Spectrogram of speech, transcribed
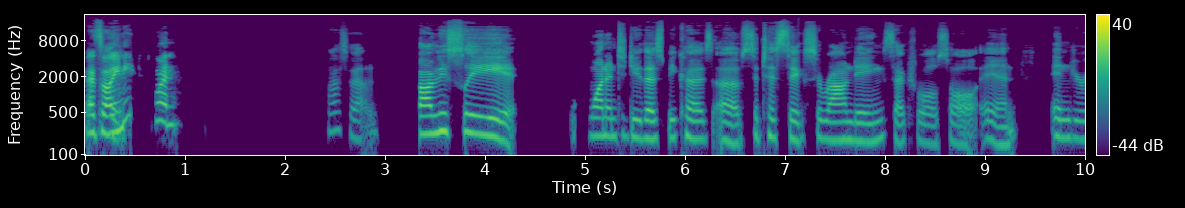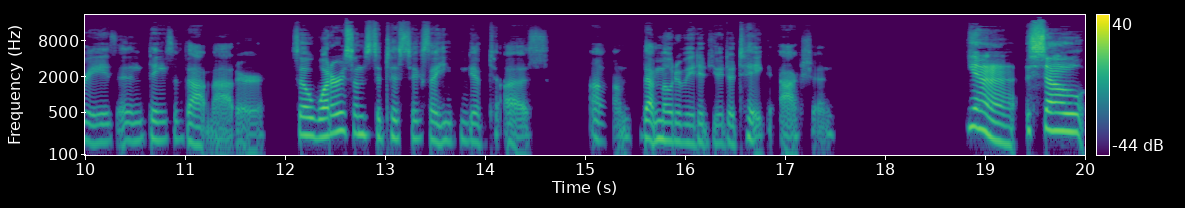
That's all you need. One. Awesome. Obviously, wanted to do this because of statistics surrounding sexual assault and injuries and things of that matter. So, what are some statistics that you can give to us um, that motivated you to take action? Yeah. So,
